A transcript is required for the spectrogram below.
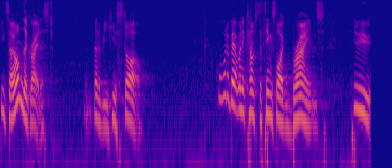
He'd say, I'm the greatest. That'd be his style. Well, what about when it comes to things like brains? Who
